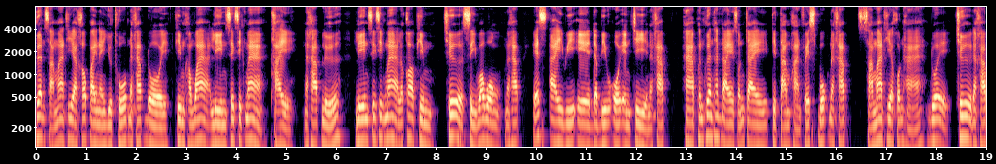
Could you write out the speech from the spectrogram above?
พื่อนๆสามารถที่จะเข้าไปใน YouTube นะครับ โดยพิมพ์คำว่า Lean Six Sigma ไทยนะครับหรือ Lean Six Sigma แล้วก็พิมพ์ชื่อสีววงศ์นะครับ S I V A W O N G นะครับ หากเพื่อนๆท่านใดสนใจติดตามผ่าน Facebook นะครับ สามารถที่จะค้นหาด้วยชื่อนะครับ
